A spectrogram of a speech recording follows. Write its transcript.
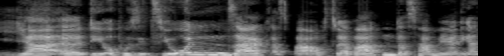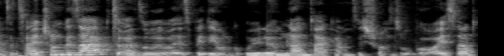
Ja, äh, die Opposition sagt, das war auch zu erwarten, das haben wir ja die ganze Zeit schon gesagt. Also SPD und Grüne im Landtag haben sich schon so geäußert.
